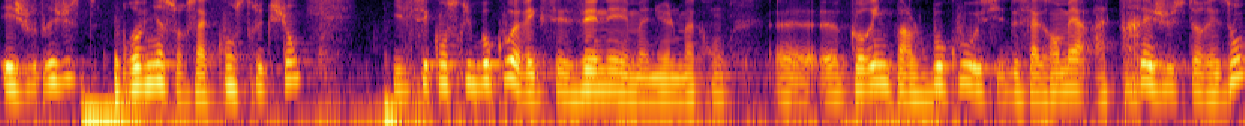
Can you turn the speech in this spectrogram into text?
Et je voudrais juste revenir sur sa construction il s'est construit beaucoup avec ses aînés, Emmanuel Macron. Euh, euh, Corinne parle beaucoup aussi de sa grand-mère, à très juste raison.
